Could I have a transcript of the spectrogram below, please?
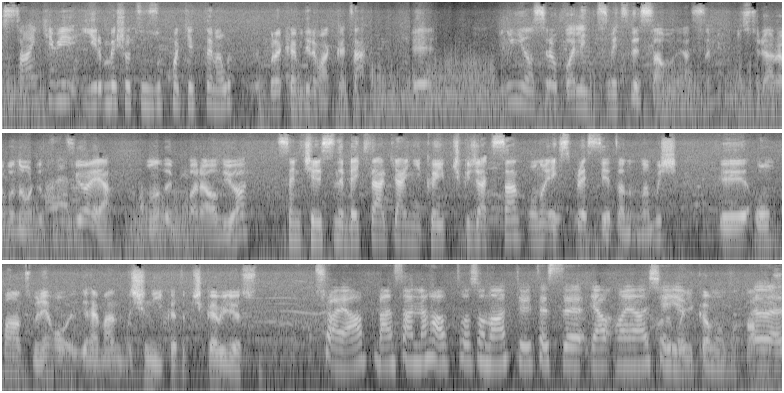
sanki bir 25-30'luk paketten alıp bırakabilirim hakikaten. Ee, bunun yanı sıra vale hizmeti de sağlıyor aslında. Bir, bir sürü arabanı orada tutuyor ya, ona da bir para alıyor. Sen içerisinde beklerken yıkayıp çıkacaksan onu ekspres diye tanımlamış. Ee, 10 pound mı ne, o hemen dışını yıkatıp çıkabiliyorsun. Şuraya ben seninle hafta sonu aktivitesi yapmaya Araba şeyim. yıkama mı hafta Evet.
